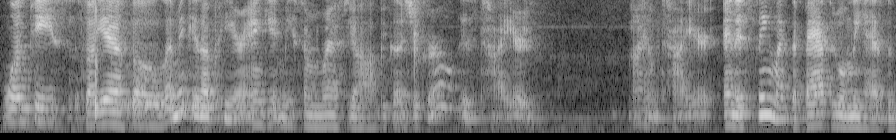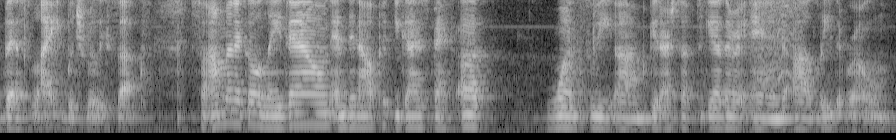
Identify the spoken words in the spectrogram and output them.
one piece. So yeah, so let me get up here and get me some rest, y'all, because your girl is tired. I am tired. And it seemed like the bathroom only has the best light, which really sucks. So I'm gonna go lay down and then I'll pick you guys back up once we um, get ourselves together and uh, leave the room.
